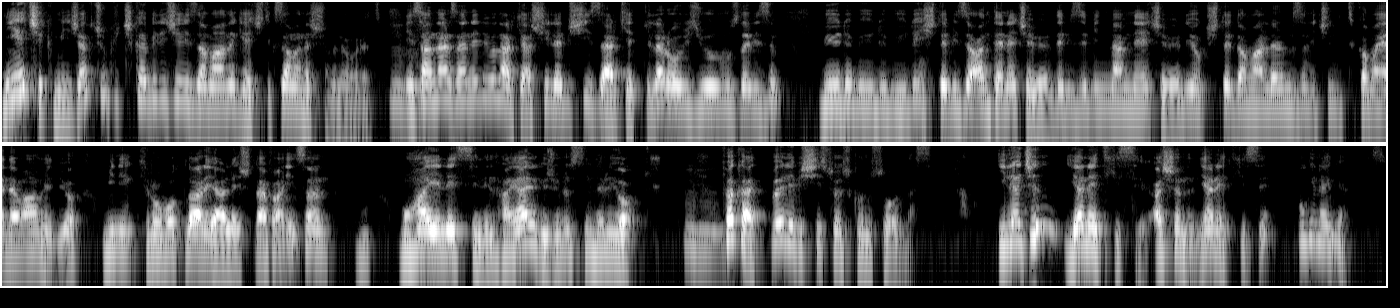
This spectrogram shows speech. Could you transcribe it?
Niye çıkmayacak? Çünkü çıkabileceği zamanı geçtik. Zaman aşımına uğradı. Hı hı. İnsanlar zannediyorlar ki aşıyla bir şey zerk ettiler. O vücudumuzda bizim büyüdü büyüdü büyüdü. İşte bizi antene çevirdi. Bizi bilmem neye çevirdi. Yok işte damarlarımızın içini tıkamaya devam ediyor. Minik robotlar yerleştiler falan. İnsanın muhayyelesinin, hayal gücünün sınırı yoktur. Hı hı. Fakat böyle bir şey söz konusu olmaz. İlacın yan etkisi, aşının yan etkisi bugüne gelmez.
